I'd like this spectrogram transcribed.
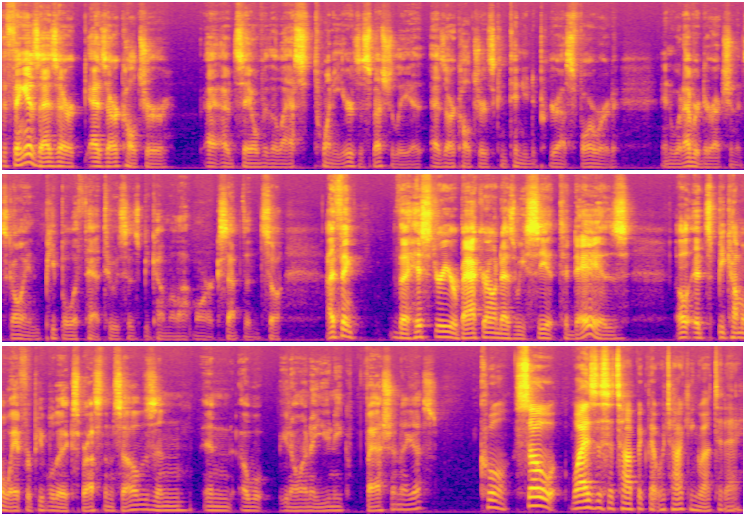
the thing is, as our as our culture, I, would say over the last twenty years, especially as our culture has continued to progress forward in whatever direction it's going, people with tattoos has become a lot more accepted. So, I think the history or background as we see it today is, oh, it's become a way for people to express themselves in in a you know in a unique fashion, I guess. Cool. So, why is this a topic that we're talking about today?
